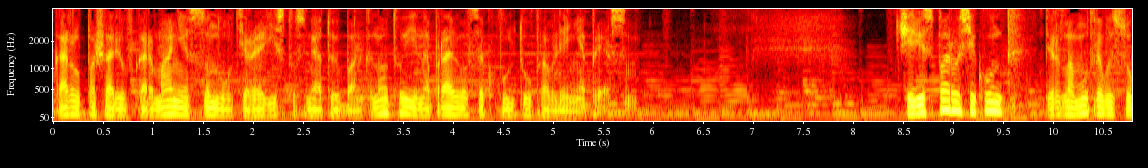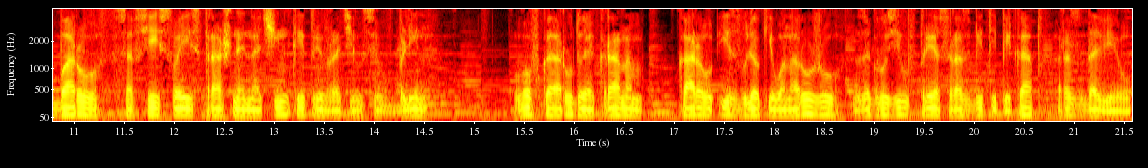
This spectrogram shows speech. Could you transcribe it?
Карл пошарил в кармане, сунул террористу смятую банкноту и направился к пульту управления прессом. Через пару секунд перламутровый Субару со всей своей страшной начинкой превратился в блин. Ловко орудуя краном, Карл извлек его наружу, загрузил в пресс разбитый пикап, раздавил.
